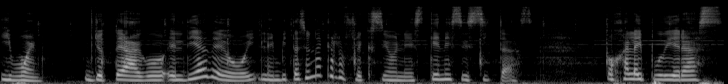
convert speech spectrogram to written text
y bueno, yo te hago el día de hoy la invitación a que reflexiones qué necesitas Ojalá y pudieras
